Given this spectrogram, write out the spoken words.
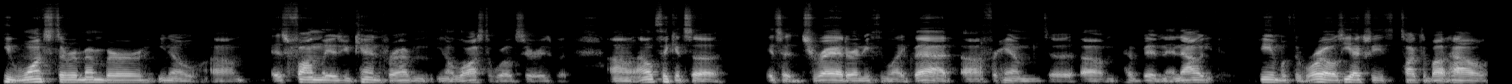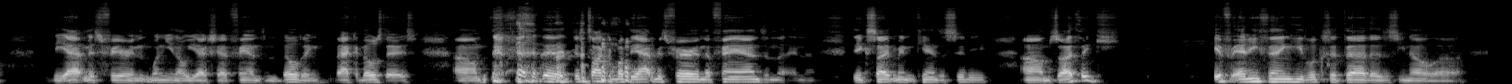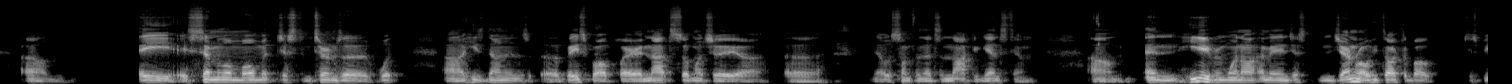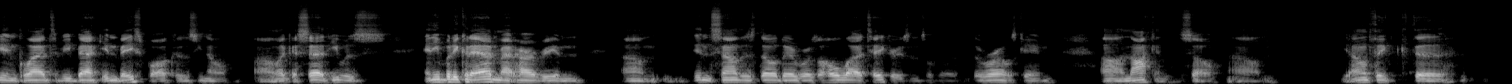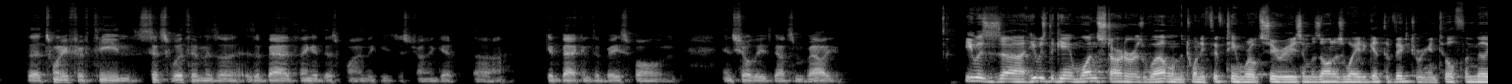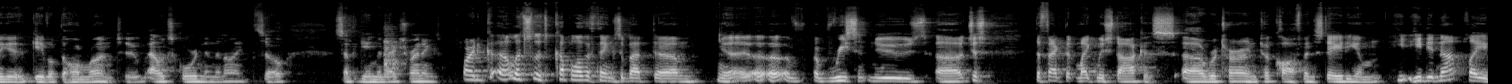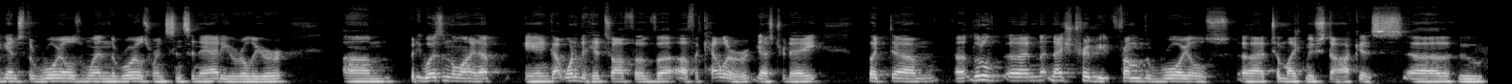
he wants to remember, you know, um, as fondly as you can for having, you know, lost the World Series. But uh, I don't think it's a it's a dread or anything like that uh, for him to um, have been. And now being with the Royals, he actually talked about how the atmosphere and when you know you actually had fans in the building back in those days. Um, just talking about the atmosphere and the fans and the, and the, the excitement in Kansas City. Um, so I think, if anything, he looks at that as you know uh, um, a a seminal moment, just in terms of what uh, he's done as a baseball player, and not so much a uh, uh you know something that's a knock against him. Um, and he even went on. I mean, just in general, he talked about just being glad to be back in baseball because you know, uh, like I said, he was anybody could add Matt Harvey, and um, didn't sound as though there was a whole lot of takers until the the Royals came uh, knocking. So um, I don't think the the 2015 sits with him as a as a bad thing at this point. I think he's just trying to get uh, get back into baseball and and show that he's got some value. He was uh, he was the game one starter as well in the 2015 World Series and was on his way to get the victory until Familia gave up the home run to Alex Gordon in the ninth. So sent the game into extra innings. All right, uh, let's let's a couple other things about um, you know, of, of, recent news. Uh, just the fact that Mike Moustakas uh, returned to Kauffman Stadium. He, he did not play against the Royals when the Royals were in Cincinnati earlier, um, but he was in the lineup and got one of the hits off of uh, off of Keller yesterday. But um, a little uh, nice tribute from the Royals uh, to Mike Moustakas, uh, who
